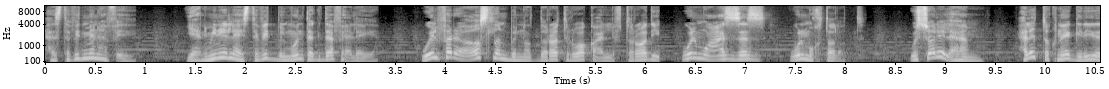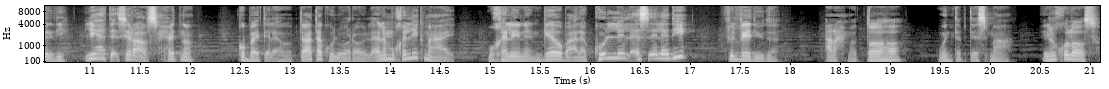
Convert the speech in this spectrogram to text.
هستفيد منها في إيه؟ يعني مين اللي هيستفيد بالمنتج ده فعليا؟ وإيه الفرق أصلا بين نظارات الواقع الافتراضي والمعزز والمختلط؟ والسؤال الأهم هل التقنية الجديدة دي ليها تأثير على صحتنا؟ كوباية القهوة بتاعتك والورقة والقلم وخليك معايا. وخلينا نجاوب على كل الأسئلة دي في الفيديو ده. أنا أحمد طه وأنت بتسمع الخلاصة.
